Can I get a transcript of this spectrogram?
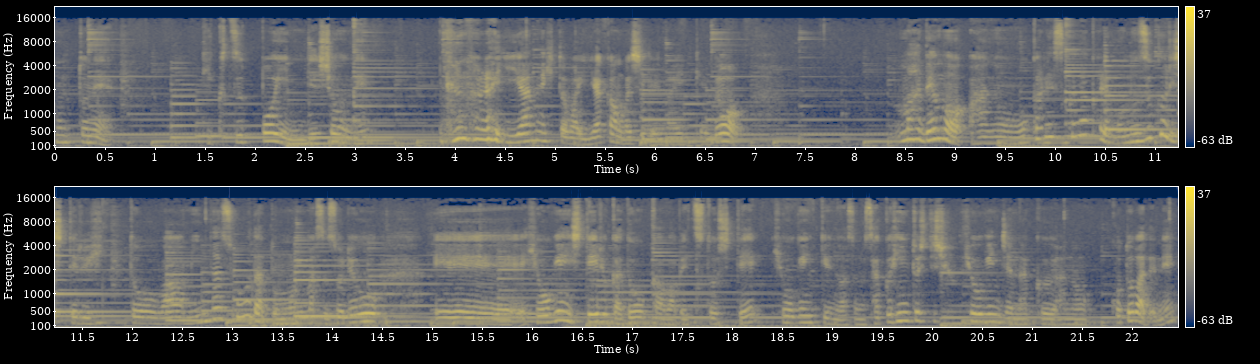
ほんとね理屈っぽいんでしょうね。だから嫌な人は嫌かもしれないけどまあでもあの多かれ少なかれものづくりしてる人はみんなそうだと思います。それをえー、表現しているかどうかは別として表現っていうのはその作品として表現じゃなくあの言葉でね、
